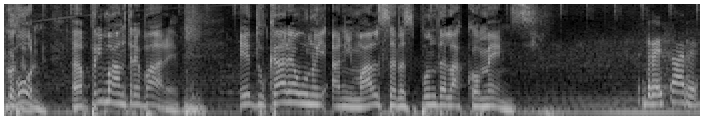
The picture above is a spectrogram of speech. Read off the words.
Zic Costel. Bun. Uh, Prima întrebare. Educarea unui animal să răspundă la comenzi. Dresare.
